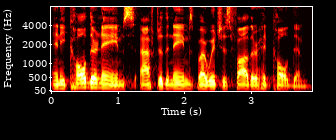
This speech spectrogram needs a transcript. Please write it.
and he called their names after the names by which his father had called them.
